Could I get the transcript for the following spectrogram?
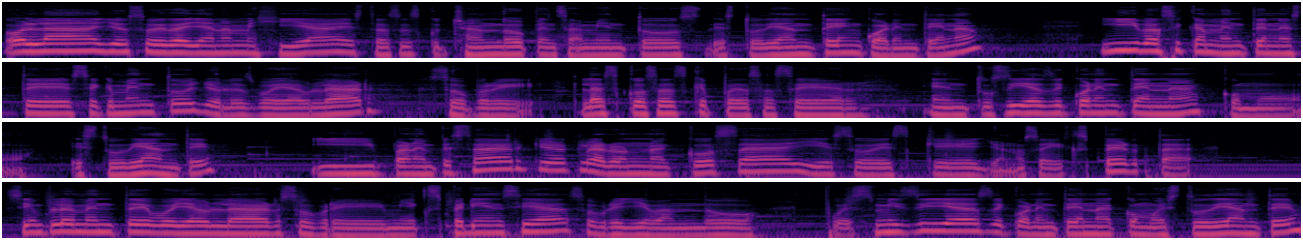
Hola, yo soy Dayana Mejía, estás escuchando Pensamientos de estudiante en cuarentena. Y básicamente en este segmento yo les voy a hablar sobre las cosas que puedes hacer en tus días de cuarentena como estudiante. Y para empezar quiero aclarar una cosa y eso es que yo no soy experta. Simplemente voy a hablar sobre mi experiencia sobrellevando pues mis días de cuarentena como estudiante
